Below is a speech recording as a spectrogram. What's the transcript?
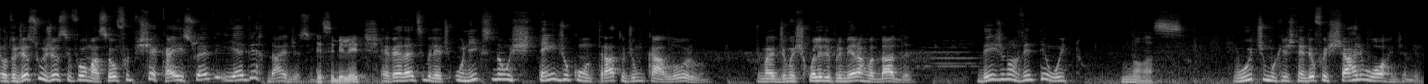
outro dia surgiu essa informação, eu fui checar e isso é, e é verdade. Assim. Esse bilhete? É verdade esse bilhete. O Knicks não estende o contrato de um calouro, de uma, de uma escolha de primeira rodada, desde 98. Nossa. O último que estendeu foi Charlie Ward, amigo.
